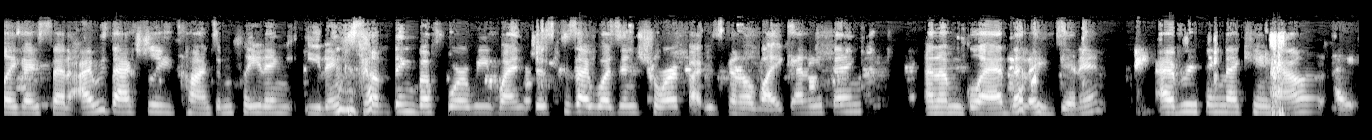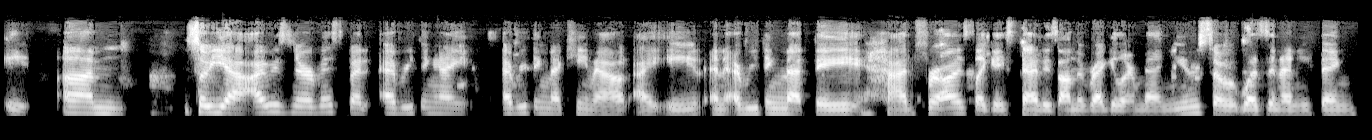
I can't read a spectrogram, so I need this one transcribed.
like I said, I was actually contemplating eating something before we went just because I wasn't sure if I was going to like anything. And I'm glad that I didn't. Everything that came out, I ate. Um, so yeah, I was nervous, but everything I everything that came out I ate and everything that they had for us like I said is on the regular menu so it wasn't anything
